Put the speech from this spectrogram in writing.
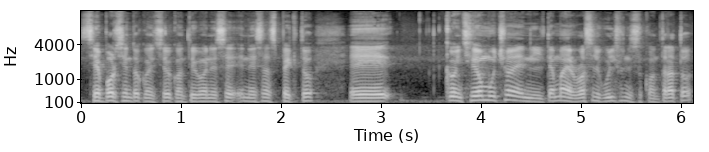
100% coincido contigo en ese, en ese aspecto. Eh, coincido mucho en el tema de Russell Wilson y su contrato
